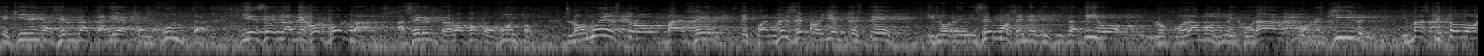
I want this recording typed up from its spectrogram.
que quieren hacer una tarea conjunta. Y esa es la mejor forma, hacer el trabajo conjunto. Lo nuestro va a ser que cuando ese proyecto esté y lo revisemos en el legislativo, lo podamos mejorar, corregir y más que todo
